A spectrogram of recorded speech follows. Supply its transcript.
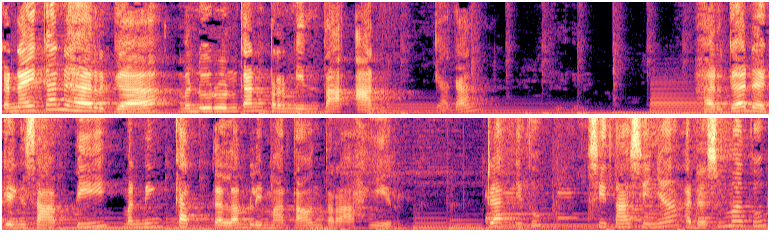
Kenaikan harga menurunkan permintaan, ya kan? Harga daging sapi meningkat dalam lima tahun terakhir. Dan itu sitasinya ada semua tuh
